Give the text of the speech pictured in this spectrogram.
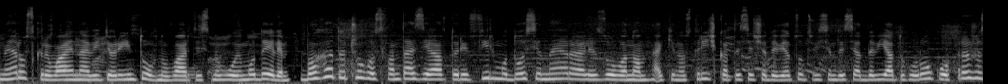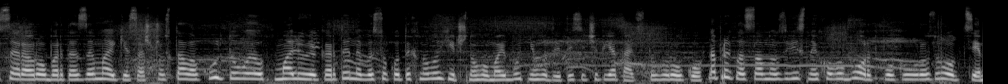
не розкриває навіть орієнтовну вартість нової моделі. Багато чого з фантазії авторів фільму досі не реалізовано. А кінострічка 1989 року режисера Роберта Земекіса, що стала культовою, малює картини високотехнологічного майбутнього 2015 року. Наприклад, славнозвісний ховерборд поки у розробці.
